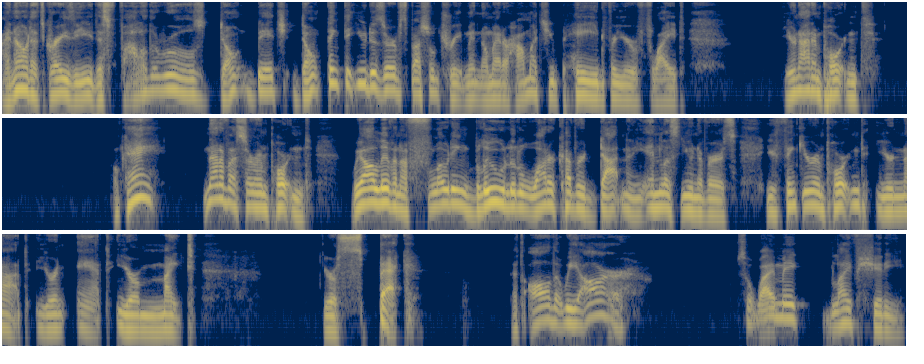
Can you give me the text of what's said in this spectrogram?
I know that's crazy. Just follow the rules. Don't bitch. Don't think that you deserve special treatment no matter how much you paid for your flight. You're not important. Okay? None of us are important. We all live in a floating blue little water covered dot in the endless universe. You think you're important? You're not. You're an ant. You're a mite. You're a speck. That's all that we are. So why make life shitty?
